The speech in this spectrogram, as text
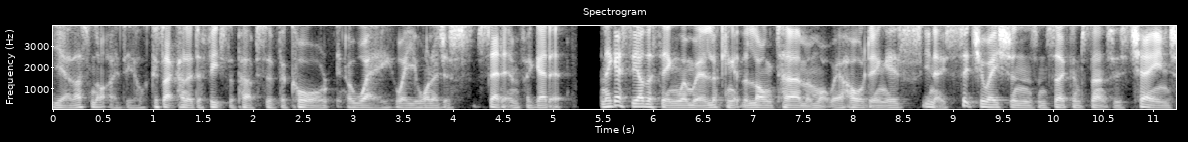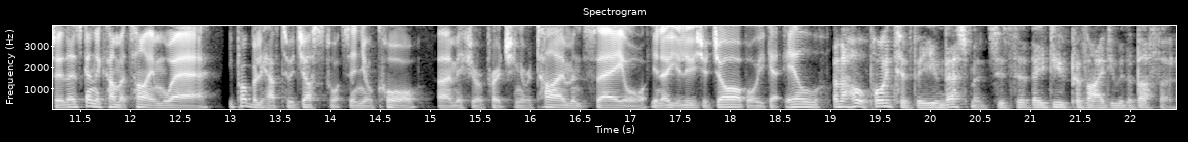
Yeah, that's not ideal because that kind of defeats the purpose of the core in a way where you want to just set it and forget it. And I guess the other thing when we're looking at the long term and what we're holding is, you know, situations and circumstances change. So there's going to come a time where you probably have to adjust what's in your core um, if you're approaching a retirement, say, or, you know, you lose your job or you get ill. And the whole point of the investments is that they do provide you with a buffer.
